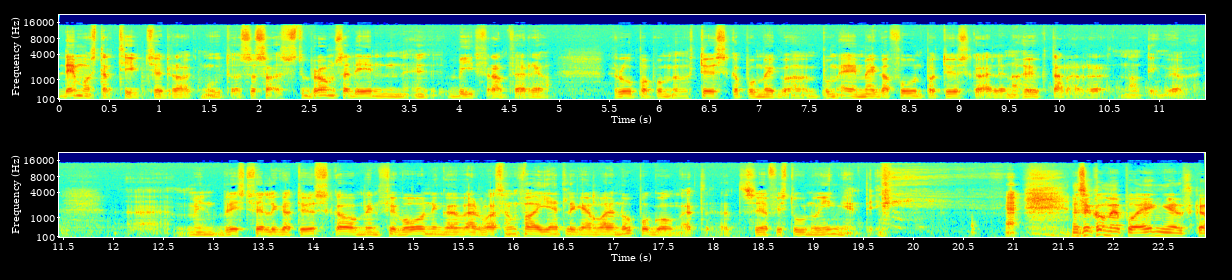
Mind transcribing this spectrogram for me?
demonstrativt körde rakt mot oss. Så, så bromsade in en bit framför jag ropade på tyska på, meg, på en megafon på tyska eller någon högtalare någonting. Eh, min bristfälliga tyska och min förvåning över vad som var egentligen var nu på gång att, att, så jag förstod nog ingenting. Men så kom jag på engelska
